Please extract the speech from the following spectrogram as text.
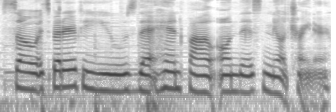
So it's better if you use that hand file on this nail trainer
